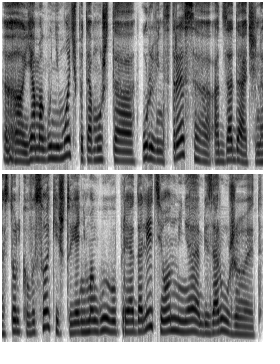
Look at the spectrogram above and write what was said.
Э, я могу не мочь, потому что уровень стресса от задачи настолько высокий, что я не могу его преодолеть, и он меня обезоруживает.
